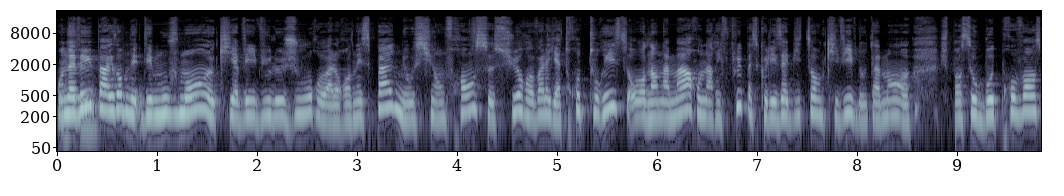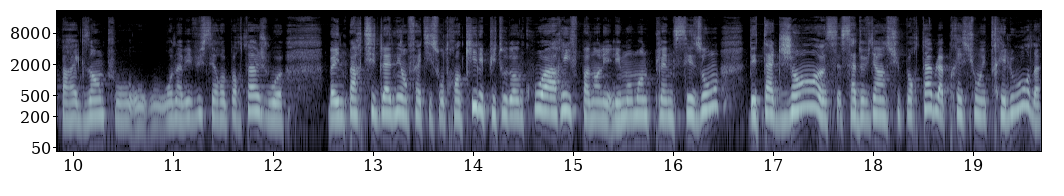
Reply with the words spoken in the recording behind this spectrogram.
on avait eu par exemple des, mouvements euh, qui avaient vu le jour, euh, alors en Espagne, mais aussi en France, sur, voilà, il y a trop de touristes, on en a marre, on n'arrive plus, parce que les habitants qui vivent, notamment, je pensais au Beau-de-Provence par exemple, où, on avait vu ces reportages où bah, une partie de l'année, en fait, ils sont tranquilles, puis tout d'un coup arrive pendant les, moments de pleine saison, des tas de gens, euh, ça, devient insupportable, la pression est très lourde.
